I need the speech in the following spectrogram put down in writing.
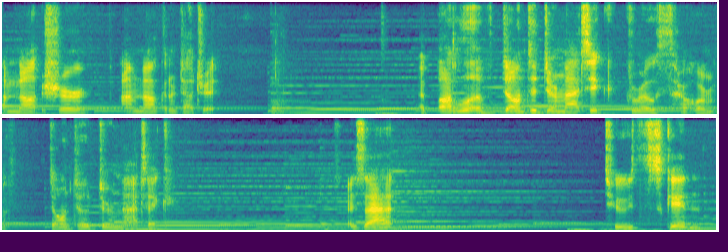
I'm not sure. I'm not gonna touch it. A bottle of Dontodermatic growth hormone. Dontodermatic. Is that tooth skin?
